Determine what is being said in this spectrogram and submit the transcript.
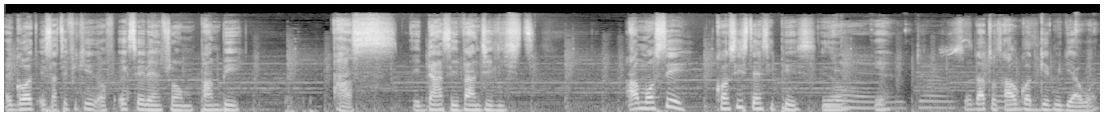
I got a certificate of excellence from Palm Bay as a dance evangelist. I must say, consistency pays, you know. Yeah. it does, So that was how does. God gave me the award.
